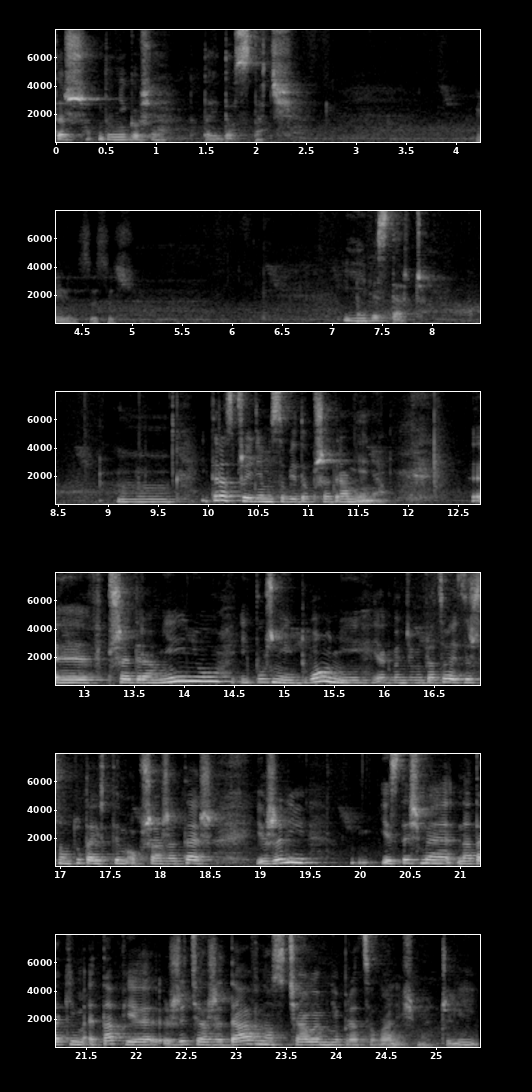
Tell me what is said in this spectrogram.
też do niego się tutaj dostać. Jest, jest, jest. i wystarczy. Mm, I teraz przejdziemy sobie do przedramienia. Yy, W przedramieniu i później dłoni, jak będziemy pracować, zresztą tutaj w tym obszarze też, jeżeli jesteśmy na takim etapie życia, że dawno z ciałem nie pracowaliśmy, czyli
